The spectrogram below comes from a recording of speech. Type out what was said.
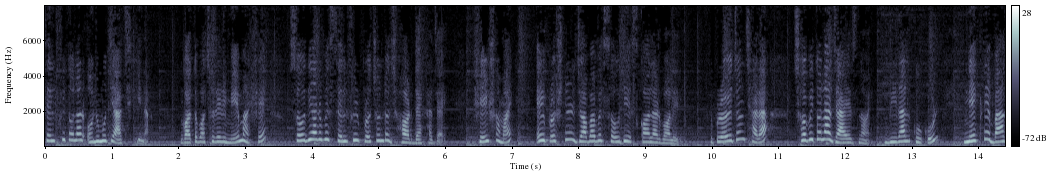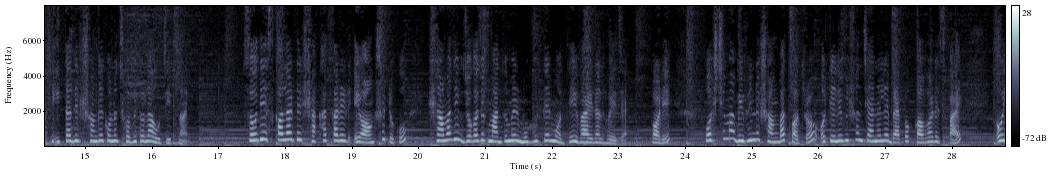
সেলফি তোলার অনুমতি আছে কিনা। গত বছরের মে মাসে সৌদি আরবে সেলফির প্রচণ্ড ঝড় দেখা যায়। সেই সময় এই প্রশ্নের জবাবে সৌদি স্কলার বলেন, প্রয়োজন ছাড়া ছবি তোলা জায়েজ নয়। বিড়াল, কুকুর নেকড়ে, বাঘ ইত্যাদির সঙ্গে কোনো ছবি তোলা উচিত নয়। সৌদি স্কলারদের সাক্ষাৎকারের এই অংশটুকু সামাজিক যোগাযোগ মাধ্যমের মুহূর্তের মধ্যেই ভাইরাল হয়ে যায়। পরে পশ্চিমা বিভিন্ন সংবাদপত্র ও টেলিভিশন চ্যানেলে ব্যাপক কভারেজ পায় ওই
